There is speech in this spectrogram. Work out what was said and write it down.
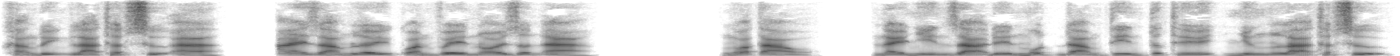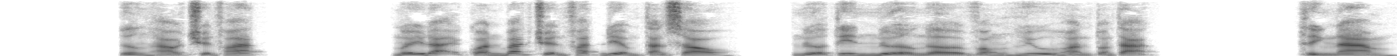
Khẳng định là thật sự a, ai dám lấy quan V nói dẫn a. Ngoa tào, này nhìn giả đến một đám tin tức thế nhưng là thật sự. Ương hào chuyển phát. Mấy đại quan bác chuyển phát điểm tán sau, nửa tin nửa ngờ vong hưu hoàn toàn tạc. Tỉnh Nam.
